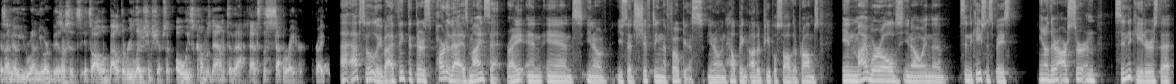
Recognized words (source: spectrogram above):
as I know you run your business, it's it's all about the relationships. It always comes down to that. That's the separator, right? Absolutely, but I think that there's part of that is mindset, right? And and you know, you said shifting the focus, you know, and helping other people solve their problems. In my world, you know, in the syndication space, you know, there are certain syndicators that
